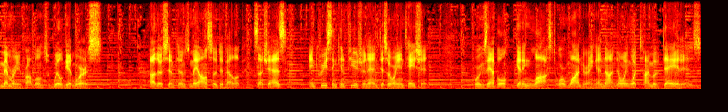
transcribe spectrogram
memory problems will get worse. Other symptoms may also develop, such as increasing confusion and disorientation, for example, getting lost or wandering and not knowing what time of day it is.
